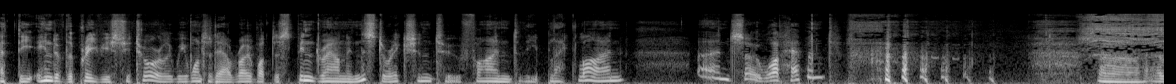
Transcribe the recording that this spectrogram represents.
At the end of the previous tutorial we wanted our robot to spin round in this direction to find the black line and so what happened? uh, a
